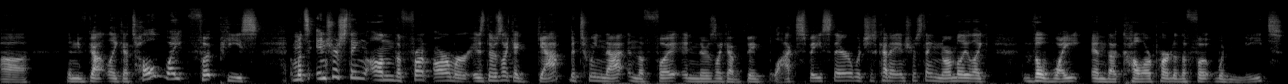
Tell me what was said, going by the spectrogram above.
Uh, then you've got like a tall white foot piece, and what's interesting on the front armor is there's like a gap between that and the foot, and there's like a big black space there, which is kind of interesting. Normally, like the white and the color part of the foot would meet,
